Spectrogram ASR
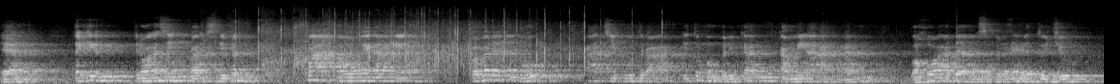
Ya, thank you. Terima kasih Pak Steven. Pak, ngomongnya sekarang ya. Bapak dan Ibu, Pak Ciputra itu memberikan kami arahan bahwa ada sebenarnya ada tujuh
